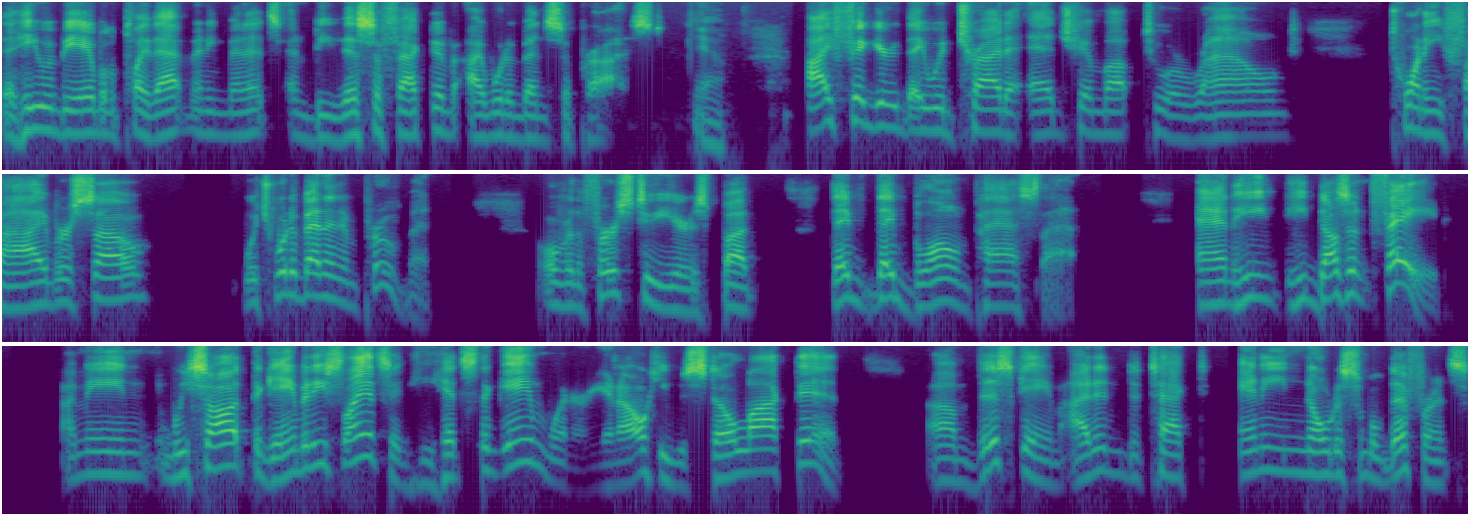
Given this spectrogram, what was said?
that he would be able to play that many minutes and be this effective, I would have been surprised. Yeah. I figured they would try to edge him up to around 25 or so, which would have been an improvement over the first two years, but they've they've blown past that. And he he doesn't fade. I mean, we saw it the game at East Lansing. He hits the game winner, you know, he was still locked in. Um, this game, I didn't detect any noticeable difference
